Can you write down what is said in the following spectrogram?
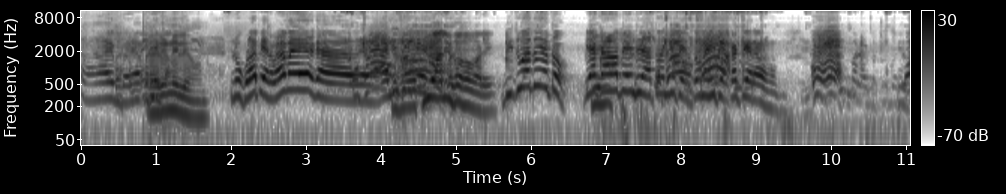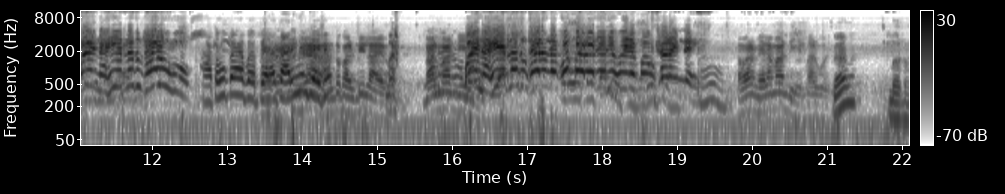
આય બરાબર. નહીં લેવાનું. લુગડા પહેરવામાં એ આલી આલ્યું હે હવારે? બીજું હતું એ તો. બે કાળા પેન્ટ રહ્યા તો એને પહેરતો નહીં જેકેટ પહેરાવાનો કોઈ નહીં એટલે તું ઉઠાડું હું. હા તો હું કા પેલા તારી મેં દેશો તો કલટી લાયો કાલ માર દી કોઈ નહીં એટલે તું ઉઠાડું ને ફોન મારી જેથી હું રે કોઈ ઉઠાડાય નહીં. સવારે મેલા માર દી માર બોલ બરાબર.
